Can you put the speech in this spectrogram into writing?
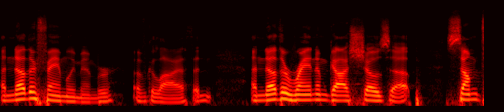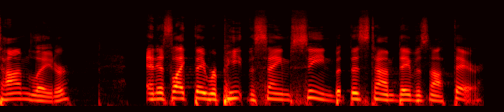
Another family member of Goliath. And another random guy shows up sometime later. And it's like they repeat the same scene, but this time David's not there.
